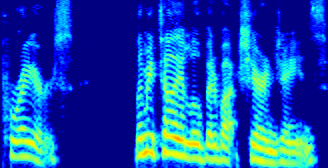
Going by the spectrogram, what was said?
prayers. Let me tell you a little bit about Sharon Jaynes.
